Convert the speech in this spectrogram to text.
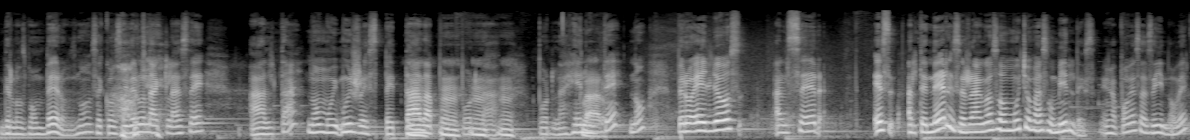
de los bomberos, ¿no? Se considera una clase alta, ¿no? Muy, muy respetada mm, por, mm, por, la, mm, por la gente, ¿no? Pero ellos, al ser es, al tener ese rango son mucho más humildes. En Japón es así, ¿no ve?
